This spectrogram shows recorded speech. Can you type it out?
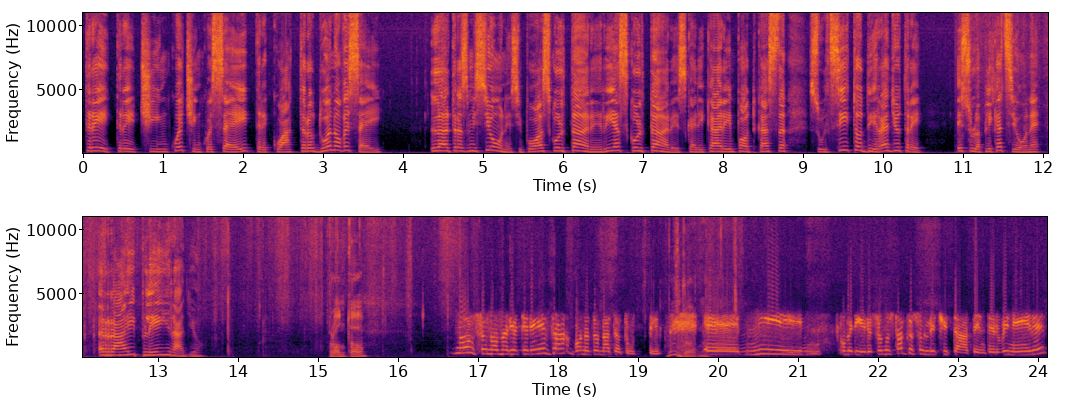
335 56 34 296. La trasmissione si può ascoltare, riascoltare e scaricare in podcast sul sito di Radio 3 e sull'applicazione Rai Play Radio. Pronto? No, sono Maria Teresa, buona giornata a tutti. Buongiorno. Eh, mi, dire, sono stata sollecitata a intervenire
